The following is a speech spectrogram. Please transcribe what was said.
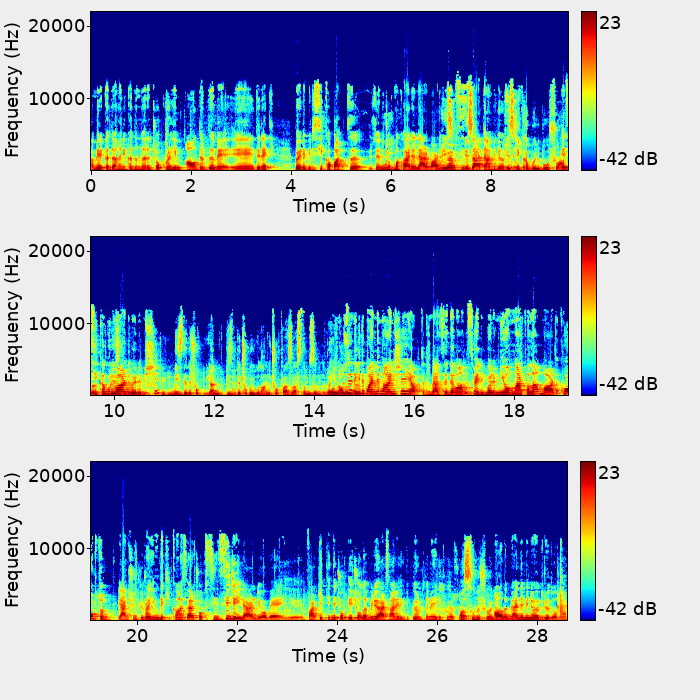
Amerika'da hani kadınların çok rahim aldırdığı ve e, direkt böyle bir riski kapattığı üzerine Bu- çok makaleler vardı. Bilmiyorum siz eski- zaten biliyorsunuz. Eski kabul bu. Şu anda Eski kabul vardı böyle bir şey. Bizde de çok yani bizde de çok uygulandı. Çok fazla hastamızın rahim Onun alındı. üzerine gidip anneme aynı şeyi yaptırdım. Ben size devamlı söyleyeyim. Böyle miyomlar falan vardı. Korktum. Yani çünkü rahimdeki kanser çok sinsice ilerliyor ve e, fark ettiğinde çok geç olabiliyor. Her saniyede gidip görüntülemeye gitmiyorsunuz. Aslında şöyle. Ağladım ve annem beni öldürüyordu ondan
